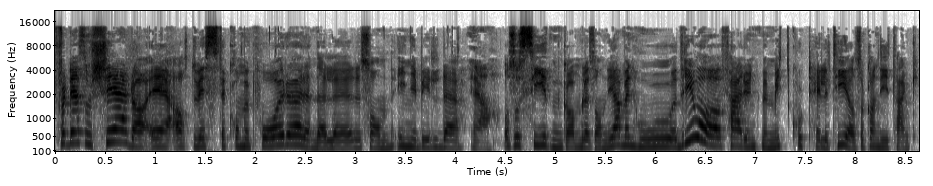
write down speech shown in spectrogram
For det som skjer da, er at hvis det kommer pårørende eller sånn inn i bildet, og så sier den gamle sånn Ja, men hun driver og fer rundt med mitt kort hele tida, så kan de tenke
